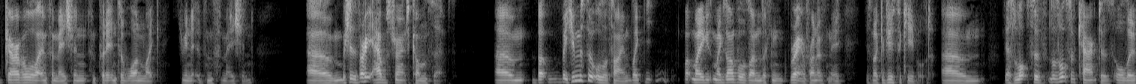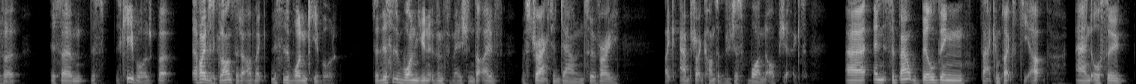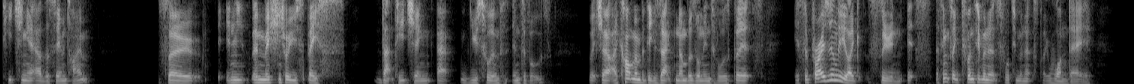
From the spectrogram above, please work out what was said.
grab all that information and put it into one like unit of information, um, which is a very abstract concept. Um, but but humans do it all the time. Like my my examples, I'm looking right in front of me is my computer keyboard. Um, there's lots of there's lots of characters all over this um this this keyboard, but if I just glance at it, I'm like, this is one keyboard. So this is one unit of information that I've abstracted down into a very like abstract concept of just one object. Uh, and it's about building that complexity up and also teaching it at the same time. So in, in making sure you space that teaching at useful in- intervals, which uh, I can't remember the exact numbers on the intervals, but it's it's surprisingly like soon. It's I think it's like twenty minutes, forty minutes, like one day.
